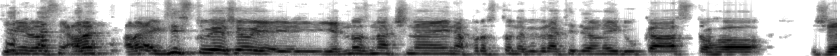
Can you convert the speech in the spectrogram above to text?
tím je vlastně, ale, ale existuje, že jo, jednoznačný, naprosto nevyvratitelný důkaz toho, že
